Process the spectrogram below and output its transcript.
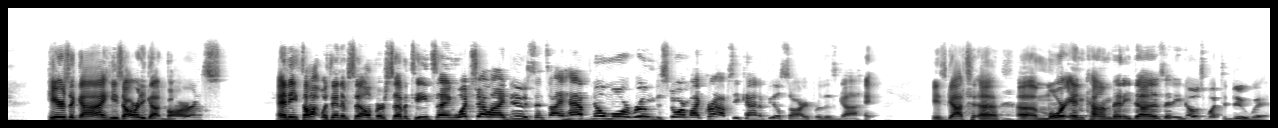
Here's a guy, he's already got barns, And he thought within himself, verse 17, saying, What shall I do since I have no more room to store my crops? He kind of feels sorry for this guy. He's got uh, uh, more income than he does, and he knows what to do with.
